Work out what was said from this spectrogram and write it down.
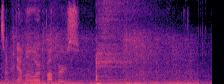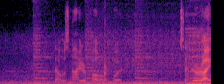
On some demo or bumpers. That was not your fault, boy. Send her right.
